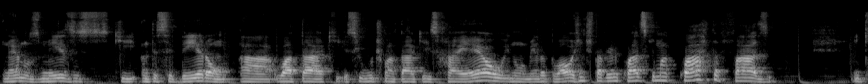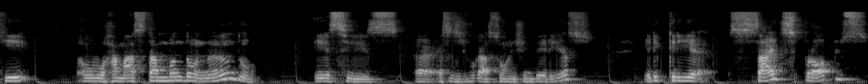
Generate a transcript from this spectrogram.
né, nos meses que antecederam a, o ataque, esse último ataque a Israel e no momento atual, a gente está vendo quase que uma quarta fase em que o Hamas está abandonando esses, uh, essas divulgações de endereço, ele cria sites próprios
